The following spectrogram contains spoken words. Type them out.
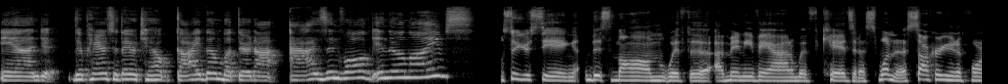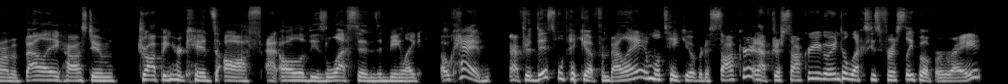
and their parents are there to help guide them, but they're not as involved in their lives. So you're seeing this mom with a, a minivan with kids and a one in a soccer uniform, a ballet costume, dropping her kids off at all of these lessons and being like, okay, after this, we'll pick you up from ballet and we'll take you over to soccer. And after soccer, you're going to Lexi's for a sleepover, right?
